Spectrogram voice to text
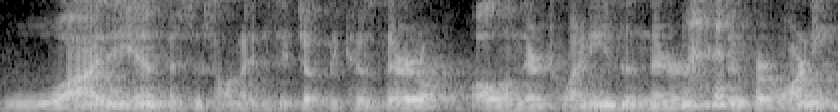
why the emphasis on it? Is it just because they're all in their 20s and they're super horny?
